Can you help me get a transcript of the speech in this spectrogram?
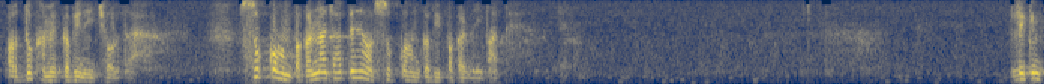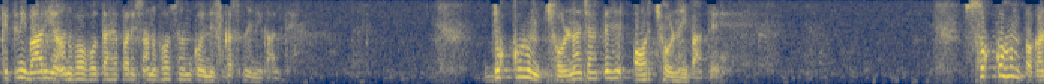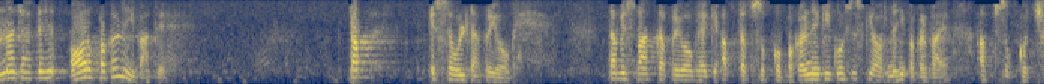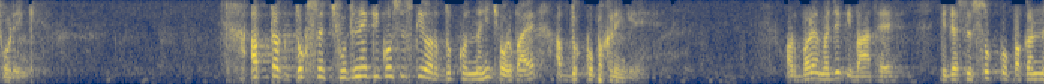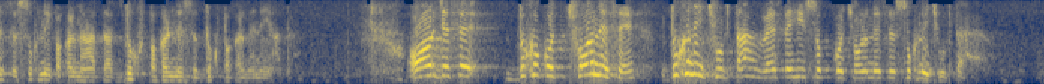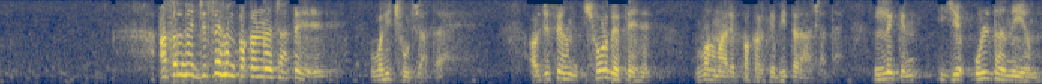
और दुख हमें कभी नहीं छोड़ता। सुख को हम पकड़ना चाहते हैं और सुख को हम कभी पकड़ नहीं पाते। लेकिन कितनी बार यह अनुभव होता है पर इस अनुभव से हम कोई निष्कर्ष नहीं निकालते। दुख को हम छोड़ना चाहते हैं और छोड़ नहीं पाते। सुख को हम पकड़ना चाहते हैं और पकड़ नहीं पाते। तब इससे उल्टा प्रयोग है। तब इस बात का प्रयोग है कि अब तक सुख को पकड़ने की कोशिश की और नहीं पकड़ पाए, अब सुख को छोड़ेंगे। अब तक दुख से छूटने की कोशिश की और दुख को नहीं छोड़ पाए, अब दुख को पकड़ेंगे। और बड़े मज़े की बात है कि जैसे सुख को पकड़ने से सुख नहीं पकड़ में आता, दुख पकड़ने से दुख पकड़ में नहीं आता। और जैसे दुख को छोड़ने से दुख नहीं छूटता, वैसे ही सुख को छोड़ने से सुख नहीं छूटता है। असल में जिसे हम पकड़ना चाहते हैं, वही छूट जाता है। और जिसे हम छोड़ देते हैं वो हमारे पकड़ के भीतर आ जाता है। लेकिन ये उल्टा नियम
